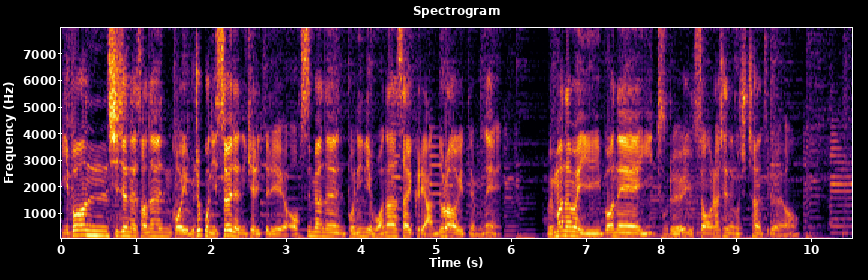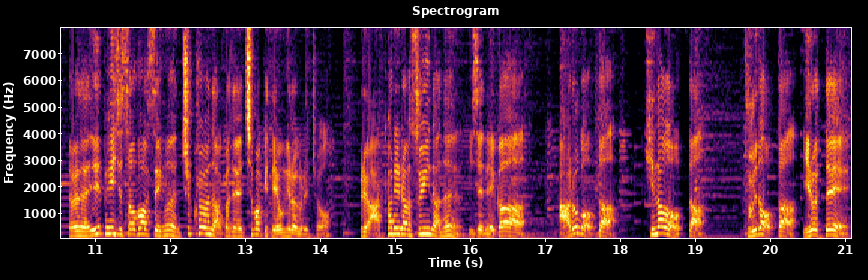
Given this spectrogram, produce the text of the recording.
이번 시즌에서는 거의 무조건 있어야 되는 캐릭터들이에요. 없으면은 본인이 원하는 사이클이 안 돌아가기 때문에 웬만하면 이번에 이 둘을 육성을 하시는 걸 추천을 드려요. 자, 그다음에 1페이지 서브 학생은 츠쿠요는 아까 전에 치바키 대용이라 그랬죠. 그리고 아카리랑 수이나는 이제 내가 아루가 없다, 히나가 없다, 둘 다 없다 이럴 때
